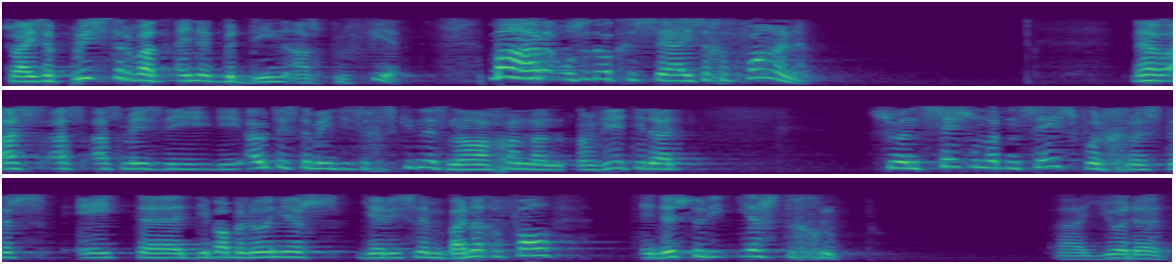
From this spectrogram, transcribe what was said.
So hy's 'n priester wat eintlik bedien as profeet. Maar ons het ook gesê hy's 'n gevangene. Nou as as as mens die die Ou Testamentiese geskiedenis nagaan dan dan weet jy dat so in 606 voor Christus het uh, die Babiloniërs Jerusalem binnegeval en dis toe die eerste groep uh Jode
